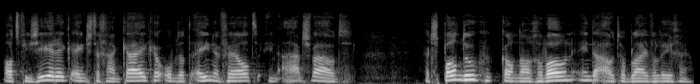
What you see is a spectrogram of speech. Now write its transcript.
adviseer ik eens te gaan kijken op dat ene veld in Aartswoud. Het spandoek kan dan gewoon in de auto blijven liggen.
